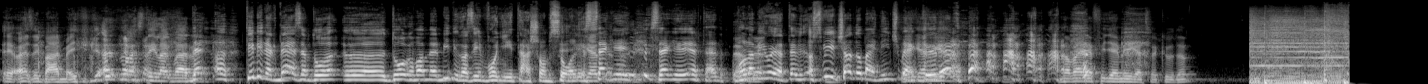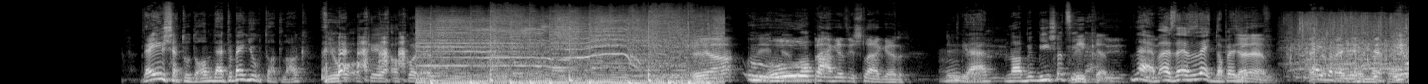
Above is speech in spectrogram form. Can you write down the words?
Ez egy bármelyik. Na, ez tényleg bármelyik. De uh, Tibinek nehezebb dol- ö, dolga van, mert mindig az én vonyításom szól. És Igen. szegény, szegény, érted? Valami olyan, te- a switch adomány nincs meg Igen, tőle. igen. Na várjál, figyelj, még egyszer küldöm. De én se tudom, de hát megnyugtatlak. Jó, oké, akkor... Ja, Ó, apám. pedig ez is sláger. Igen. Na, mi, mi is a címe? Weekend. Nem, ez, ez az egy nap. Ez Ja, nem. Egy nap, egy jó,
